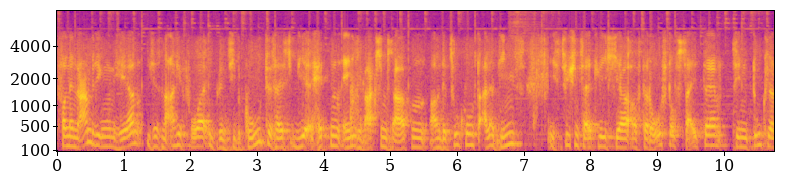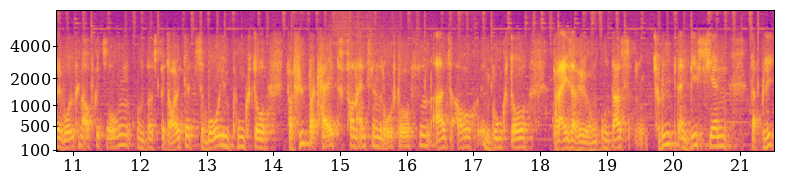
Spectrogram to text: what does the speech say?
von den Rahmenbedingungen her ist es nach wie vor im Prinzip gut. Das heißt, wir hätten ähnliche Wachstumsraten auch in der Zukunft. Allerdings ist zwischenzeitlich ja auf der Rohstoffseite sind dunklere Wolken aufgezogen und das bedeutet sowohl in puncto Verfügbarkeit von einzelnen Rohstoffen als auch in puncto Preiserhöhung. Und das trübt ein bisschen der Blick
